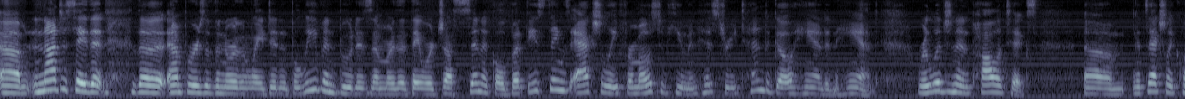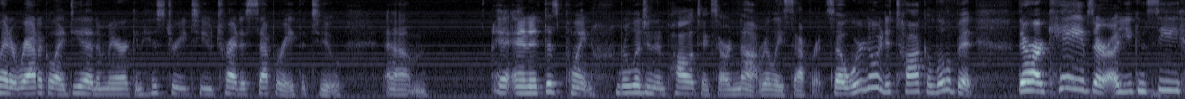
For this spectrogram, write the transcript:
um, not to say that the emperors of the Northern Wei didn't believe in Buddhism or that they were just cynical, but these things actually, for most of human history, tend to go hand in hand. Religion and politics. Um, it's actually quite a radical idea in American history to try to separate the two. Um, and at this point, religion and politics are not really separate. So we're going to talk a little bit there are caves, there, you can see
